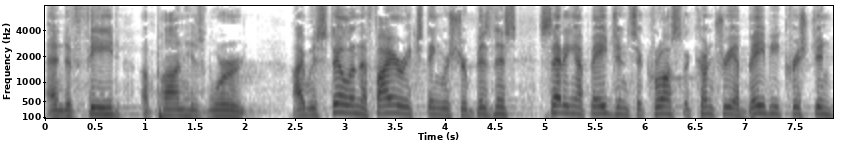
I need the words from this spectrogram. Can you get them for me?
and to feed upon His Word. I was still in the fire extinguisher business, setting up agents across the country, a baby Christian,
